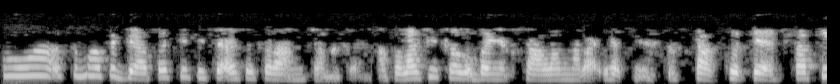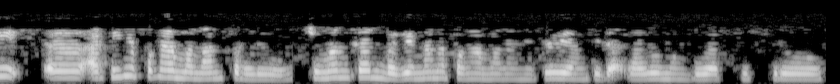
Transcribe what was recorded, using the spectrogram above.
Semua semua pejabat sih bisa aja terancam kan. Apalagi kalau banyak salah rakyatnya. Takut ya. Tapi e, artinya pengamanan perlu. Cuman kan bagaimana pengamanan itu yang tidak lalu membuat justru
